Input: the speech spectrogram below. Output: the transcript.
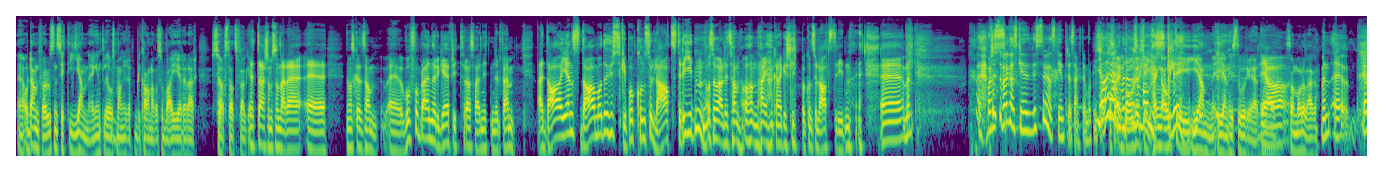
Eh, og den følelsen sitter igjen egentlig hos mange republikanere som vaier det der sørstatsflagget. Dette er som sånn derre eh, når man skal liksom, eh, Hvorfor ble Norge fritt fra Sverige 1905? Nei, da, Jens, da må du huske på konsulatstriden! Og så er det litt sånn Å nei, kan jeg ikke slippe konsulatstriden? eh, men jeg syns det var ganske, det var ganske interessant. Morten. Ja, ja, men det jo så vanskelig. henger alltid igjen i en historie. Det, ja, sånn må det være. Men, eh, ja,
